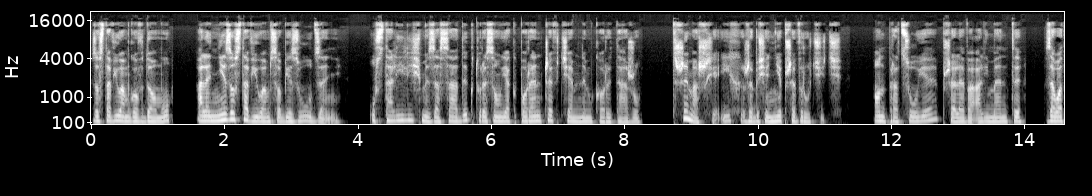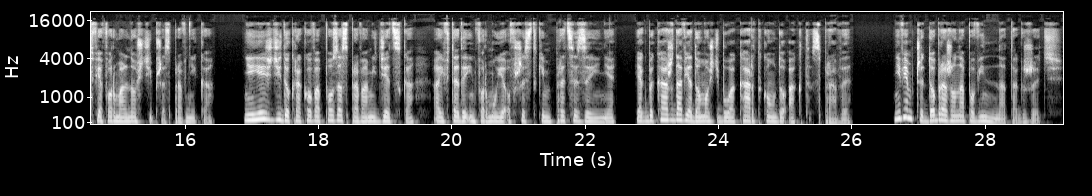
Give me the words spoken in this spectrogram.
Zostawiłam go w domu, ale nie zostawiłam sobie złudzeń. Ustaliliśmy zasady, które są jak poręcze w ciemnym korytarzu. Trzymasz się ich, żeby się nie przewrócić. On pracuje, przelewa alimenty, załatwia formalności przez prawnika. Nie jeździ do Krakowa poza sprawami dziecka, a i wtedy informuje o wszystkim precyzyjnie, jakby każda wiadomość była kartką do akt sprawy. Nie wiem, czy dobra żona powinna tak żyć.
